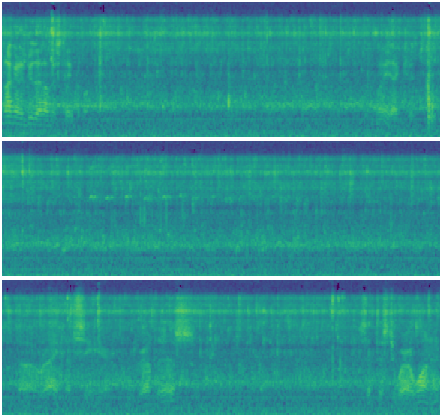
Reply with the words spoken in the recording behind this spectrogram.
I'm not going to do that on this table. Oh yeah, I could. Alright, let's see here. Grab this. Set this to where I want it.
